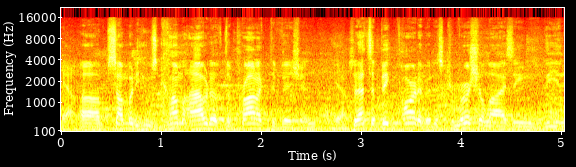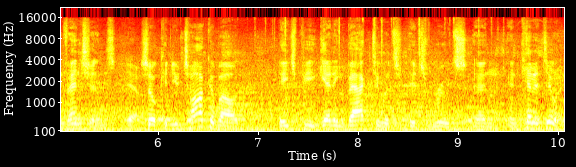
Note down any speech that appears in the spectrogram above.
Yeah. uh, somebody who's come out of the product division. Yeah. So that's a big part of it, is commercializing the inventions. Yeah. So can you talk about HP getting back to its, its roots, and, and can it do it?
